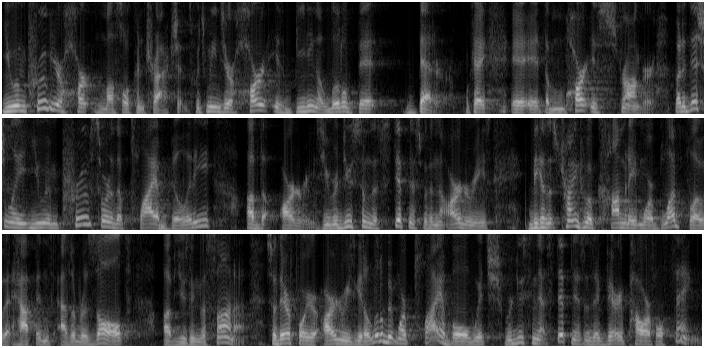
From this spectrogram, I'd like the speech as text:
you improve your heart muscle contractions, which means your heart is beating a little bit better. Okay, it, it, the heart is stronger, but additionally, you improve sort of the pliability of the arteries. You reduce some of the stiffness within the arteries because it's trying to accommodate more blood flow that happens as a result of using the sauna. So therefore your arteries get a little bit more pliable, which reducing that stiffness is a very powerful thing.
